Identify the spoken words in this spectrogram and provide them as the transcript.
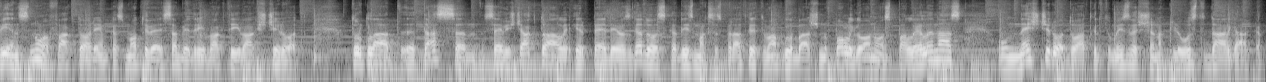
viens no faktoriem, kas motivē sabiedrību aktīvāk šķirot. Turklāt tas um, sevišķi aktuāli ir pēdējos gados, kad izmaksas par atkritumu apglabāšanu poligonos palielinās un nešķiroto atkritumu izvešana kļūst dārgāka.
